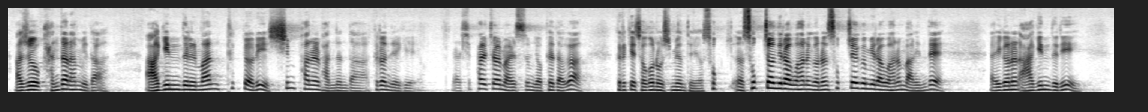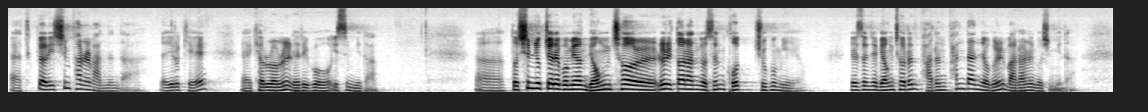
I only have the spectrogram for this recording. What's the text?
아주 간단합니다. 악인들만 특별히 심판을 받는다. 그런 얘기예요. 18절 말씀 옆에다가 그렇게 적어 놓으시면 돼요. 속, 어, 속전이라고 하는 것은 속죄금이라고 하는 말인데 아, 이거는 악인들이 아, 특별히 심판을 받는다. 이렇게 결론을 내리고 있습니다. 아, 또 16절에 보면 명철을 떠난 것은 곧 죽음이에요. 그래서 이제 명철은 바른 판단력을 말하는 것입니다.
